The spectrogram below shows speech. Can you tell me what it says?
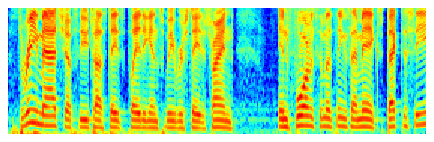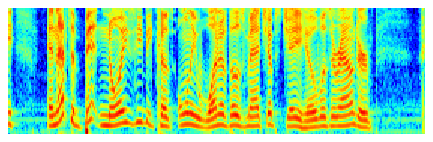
three matchups the Utah State's played against Weber State to try and inform some of the things I may expect to see. And that's a bit noisy because only one of those matchups Jay Hill was around, or I,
